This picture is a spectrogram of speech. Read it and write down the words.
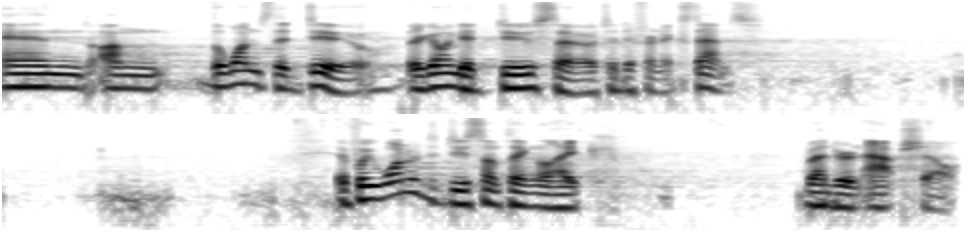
And on the ones that do, they're going to do so to different extents. If we wanted to do something like render an app shell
